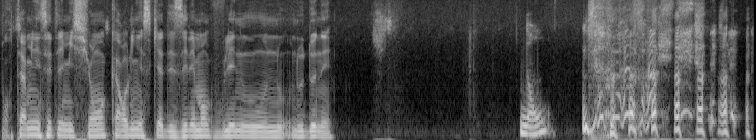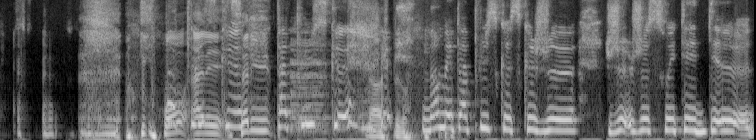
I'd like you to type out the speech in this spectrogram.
pour terminer cette émission, Caroline, est-ce qu'il y a des éléments que vous voulez nous, nous, nous donner? Non. bon, allez, salut. Pas plus que. Non, mais pas plus que ce que je je, souhaitais de,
